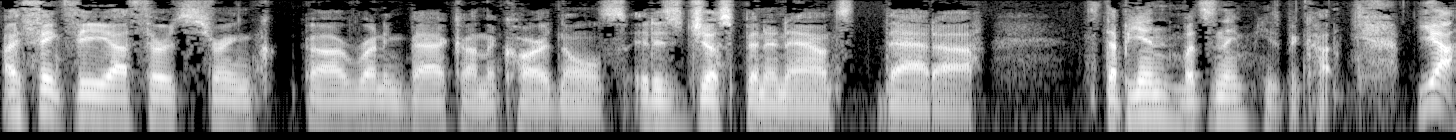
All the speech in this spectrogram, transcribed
I think the uh, third string uh, running back on the Cardinals, it has just been announced that uh, Stepien, what's his name? He's been cut. Yeah,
